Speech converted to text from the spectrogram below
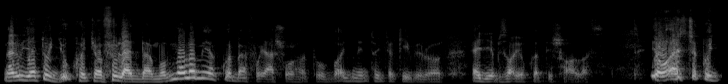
mert ugye tudjuk hogyha a füledben van valami akkor befolyásolható vagy mint hogyha kívülről egyéb zajokat is hallasz. Jó ez csak hogy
